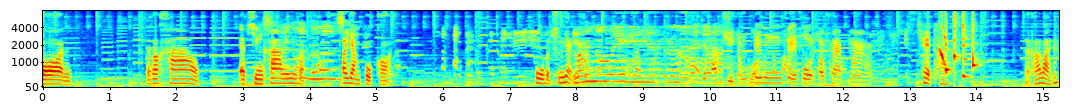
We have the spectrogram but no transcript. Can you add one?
ก้อน แล้วก็ข้าว แอบชิมข้าวนิดนึงก่อนข้าวยำปูก้อน ปูแบบชิ้นใหญ่มากน้ำจิ้มซีฟู้ดเขาแซ่บมากเผ็ดค่ะ แต่ก็อร่อยนะ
